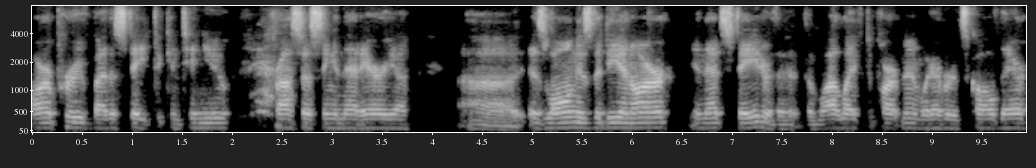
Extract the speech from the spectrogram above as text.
are approved by the state to continue processing in that area. Uh, as long as the DNR in that state or the, the wildlife department, whatever it's called there,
